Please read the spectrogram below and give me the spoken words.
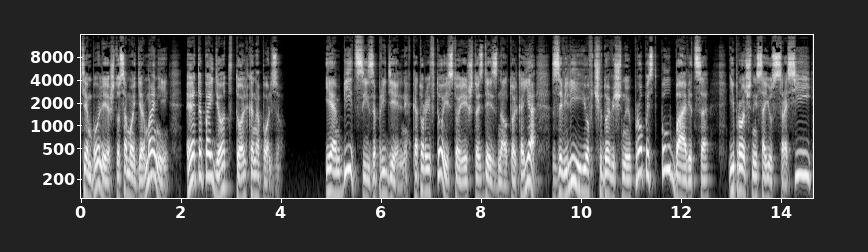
Тем более, что самой Германии это пойдет только на пользу. И амбиции запредельных, которые в той истории, что здесь знал только я, завели ее в чудовищную пропасть, поубавится, и прочный союз с Россией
